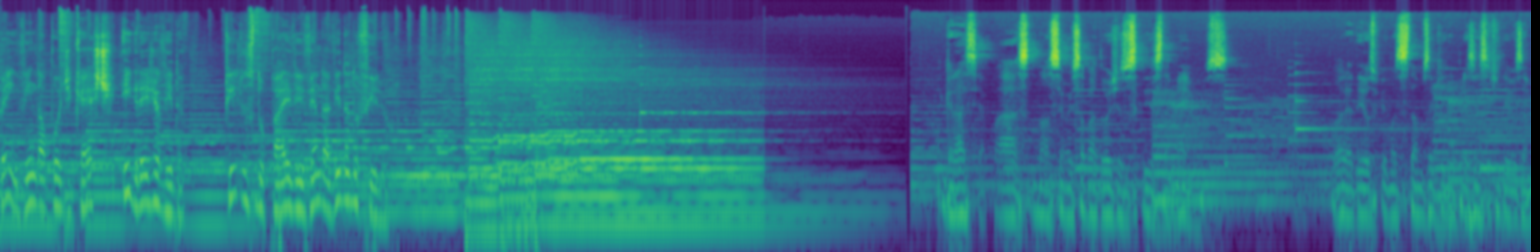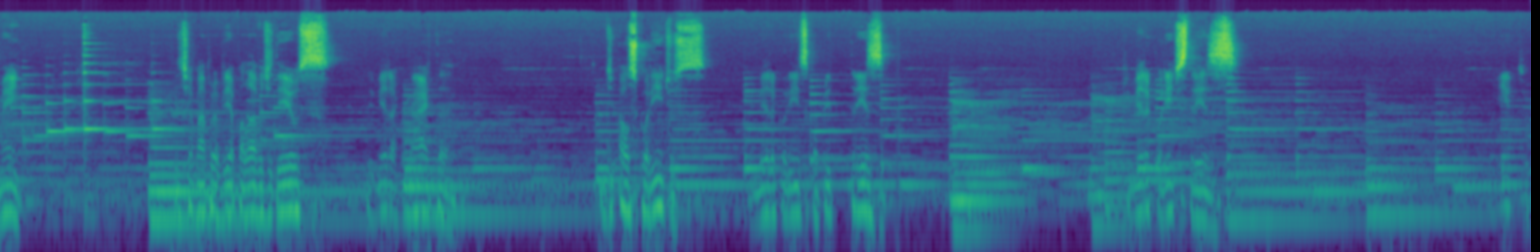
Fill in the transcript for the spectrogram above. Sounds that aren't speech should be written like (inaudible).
Bem-vindo ao podcast Igreja Vida. Filhos do Pai vivendo a vida do Filho. Graça e a paz do nosso Senhor e Salvador Jesus Cristo. Amém. Glória a Deus, porque nós estamos aqui na presença de Deus. Amém. Vou te chamar para abrir a palavra de Deus. Primeira carta de, aos Coríntios. 1 Coríntios, capítulo 13. 1 Coríntios 13. Bonito.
